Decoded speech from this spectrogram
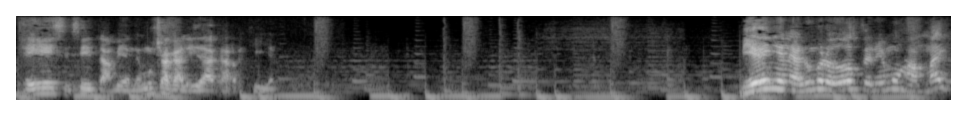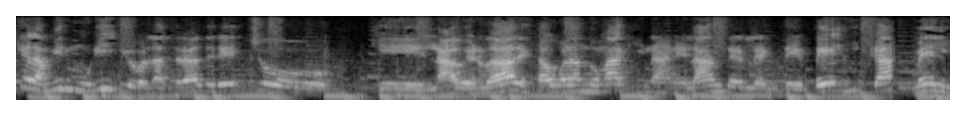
Sí, sí, sí, también, de mucha calidad Carrasquilla. Bien, en la número 2 tenemos a Michael Amir Murillo, lateral derecho que la verdad está volando máquina en el Anderlecht de Bélgica. Meli,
